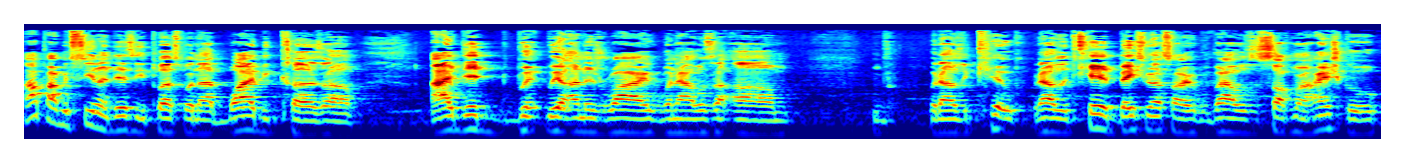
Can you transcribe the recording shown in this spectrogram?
I'll probably see it on Disney Plus, but not why because um, I did we were on this ride when I was a um when I was a kid when I was a kid basically I'm sorry when I was a sophomore in high school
